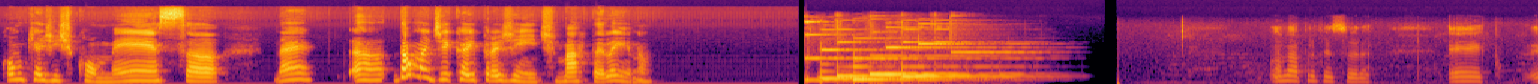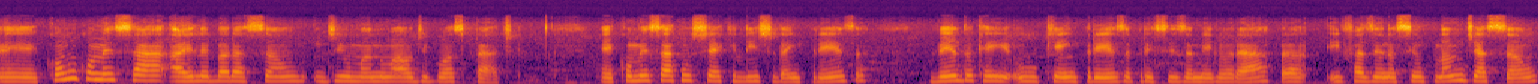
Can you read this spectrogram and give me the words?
como que a gente começa, né? Uh, dá uma dica aí para gente, Marta Helena. Olá, professora. É, é, como começar a elaboração de um manual de boas práticas? É começar com o checklist da empresa, vendo que, o que a empresa precisa melhorar pra, e fazendo assim um plano de ação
